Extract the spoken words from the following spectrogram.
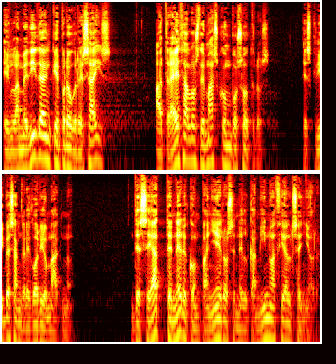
En la medida en que progresáis, atraed a los demás con vosotros, escribe San Gregorio Magno. Desead tener compañeros en el camino hacia el Señor.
